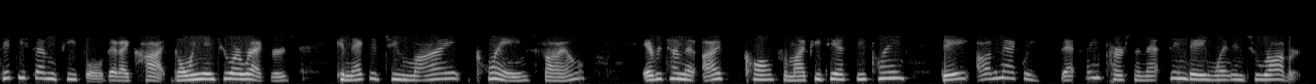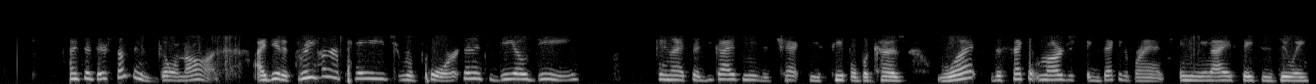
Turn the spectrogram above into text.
57 people that I caught going into our records connected to my claims file. Every time that I call for my PTSD claim, they automatically, that same person that same day went into Robert. I said, there's something going on. I did a 300-page report, sent it to DOD, and I said, you guys need to check these people because what the second largest executive branch in the United States is doing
